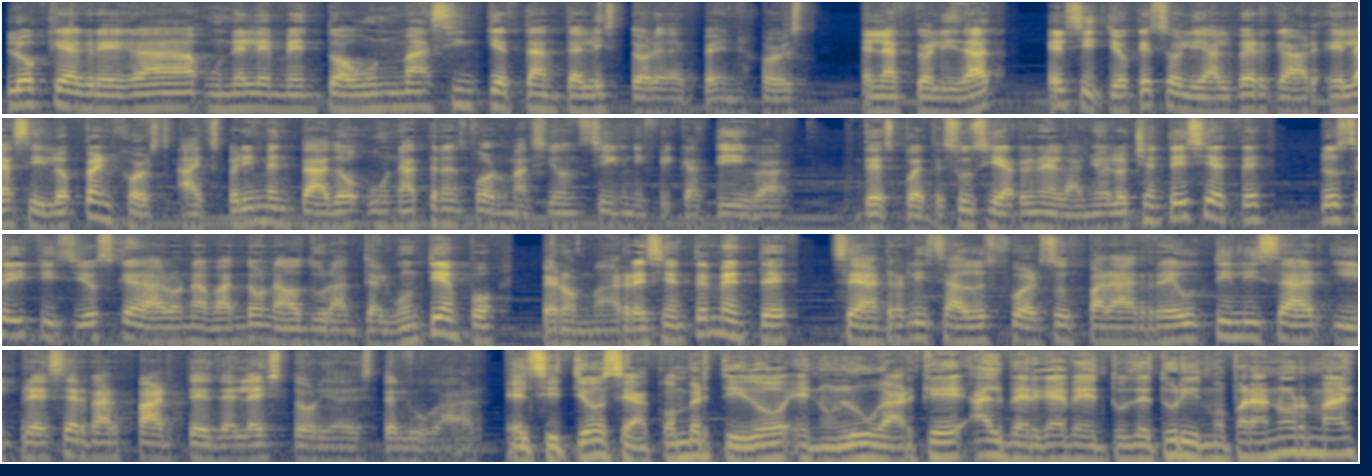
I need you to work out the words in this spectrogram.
lo que agrega un elemento aún más inquietante a la historia de Penhurst. En la actualidad, el sitio que solía albergar el asilo Penhurst ha experimentado una transformación significativa. Después de su cierre en el año 87, los edificios quedaron abandonados durante algún tiempo, pero más recientemente se han realizado esfuerzos para reutilizar y preservar parte de la historia de este lugar. El sitio se ha convertido en un lugar que alberga eventos de turismo paranormal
